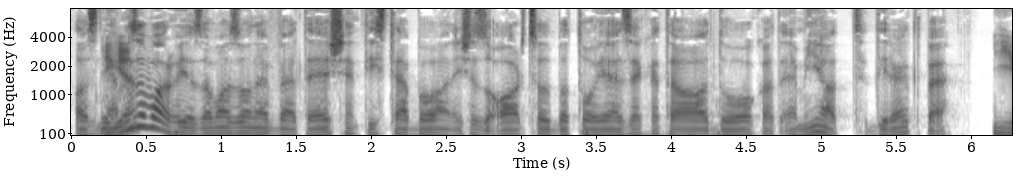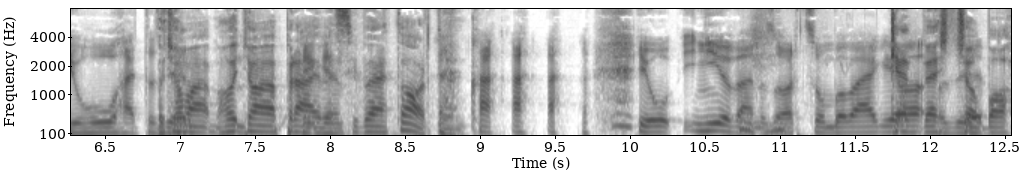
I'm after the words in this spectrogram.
az nem igen? zavar, hogy az Amazon ebben teljesen tisztában van, és az arcodba tolja ezeket a dolgokat emiatt direktbe? Jó, hát azért... Hogyha már, hogyha már privacy-vel tartunk. Jó, nyilván az arcomba vágja. Kedves azért... Csaba.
